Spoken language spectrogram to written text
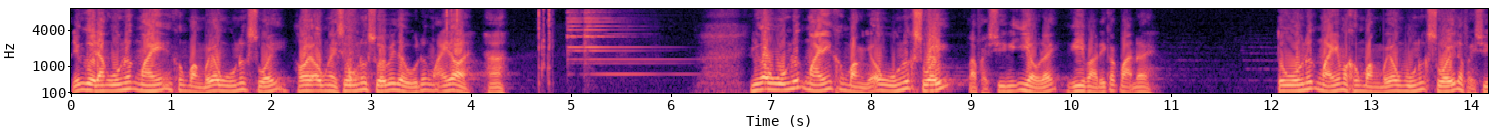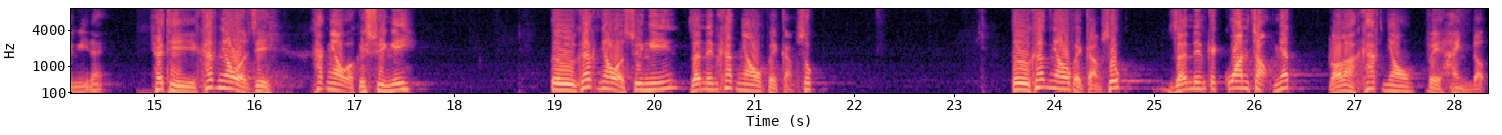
Những người đang uống nước máy không bằng mấy ông uống nước suối. Thôi ông ngày xưa uống nước suối bây giờ uống nước máy rồi. Hả? Những ông uống nước máy không bằng những ông uống nước suối là phải suy nghĩ nhiều đấy. Ghi vào đi các bạn ơi tôi uống nước máy mà không bằng mấy ông uống nước suối là phải suy nghĩ đấy. Thế thì khác nhau ở gì? Khác nhau ở cái suy nghĩ. Từ khác nhau ở suy nghĩ dẫn đến khác nhau về cảm xúc. Từ khác nhau về cảm xúc dẫn đến cái quan trọng nhất, đó là khác nhau về hành động.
